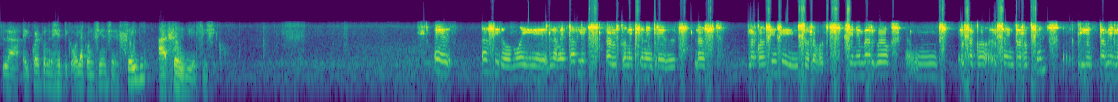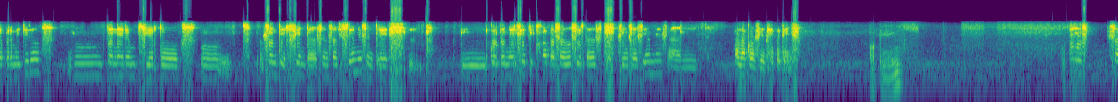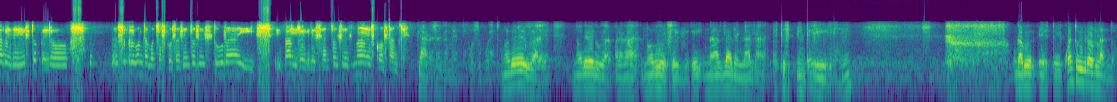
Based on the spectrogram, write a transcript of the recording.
la, el cuerpo energético o la conciencia de Sadie a Sadie, el físico? Eh, ha sido muy lamentable la desconexión entre las, la conciencia y su robot. Sin embargo, mm, esa, esa interrupción eh, le- también le ha permitido mm, tener un cierto mm, sentir ciertas sensaciones entre el cuerpo energético ha pasado ciertas sensaciones al, a la conciencia pequeña. Ok. Ella sabe de esto, pero se pregunta muchas cosas, y entonces duda y, y va y regresa, entonces no es constante. Claro, exactamente, por supuesto. No debe dudar, ¿eh? No debe dudar, para nada. No dude, Sadie, ¿ok? Nada de nada. Esto es increíble, ¿eh? Gabriel, este, ¿cuánto vibra Orlando?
